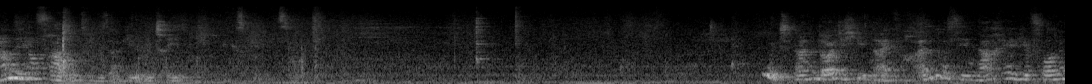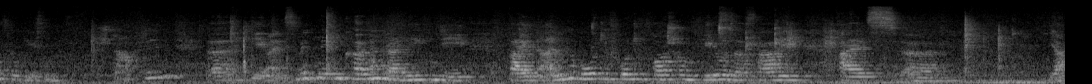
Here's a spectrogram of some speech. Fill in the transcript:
haben Sie noch Fragen zu dieser Geometrie-Expedition? Gut, dann deute ich Ihnen einfach an, dass Sie nachher hier vorne von diesen Stapeln äh, je eins mitnehmen können. Da liegen die beiden Angebote Fotoforschung, Geosafari als äh, ja,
